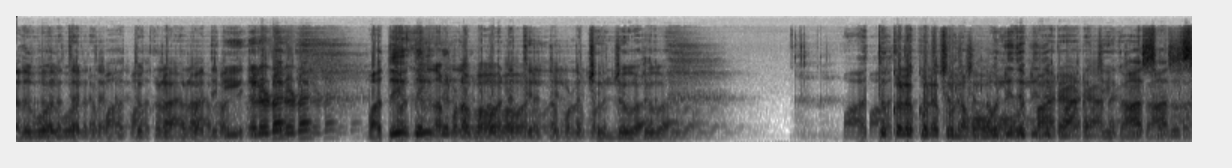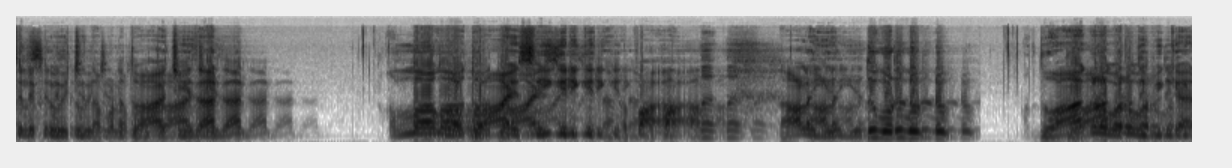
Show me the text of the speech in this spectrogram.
അതുപോലെ തന്നെ മഹത്തുക്കളായ മധുകൾ നമ്മുടെ ഭവനത്തിൽ നമ്മൾ ചൊല്ലുക. മഹത്തുക്കളെ കുറിച്ചുള്ള മൗലിക പാരായണം ചെയ്യുക ആ സദസ്സിലൊക്കെ വെച്ച് നമ്മൾ ദ്വാ ചെയ്താൽ അള്ളാഹു ആ ദ്വായ സ്വീകരിക്കുന്നു അപ്പൊ അന്ന് നാളെ എന്തുകൊണ്ടും ദ്വാകൾ വർദ്ധിപ്പിക്കാൻ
